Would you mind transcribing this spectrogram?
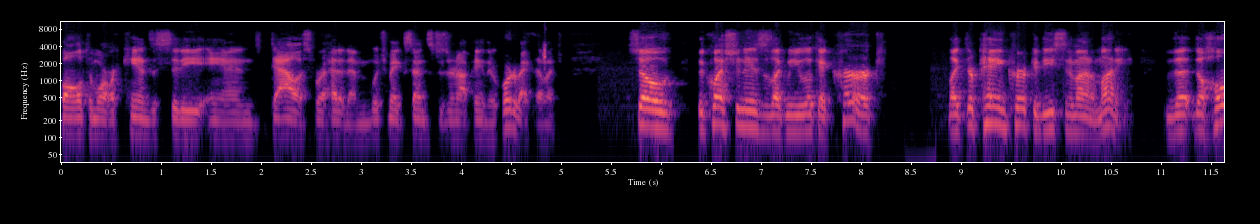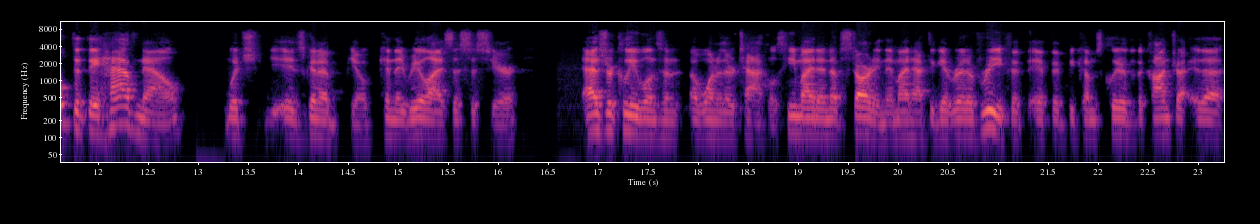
Baltimore, or Kansas City, and Dallas were ahead of them, which makes sense because they're not paying their quarterback that much. So the question is, is like when you look at Kirk, like they're paying Kirk a decent amount of money. The the hope that they have now, which is to you know, can they realize this this year? Ezra Cleveland's an, one of their tackles. He might end up starting. They might have to get rid of Reiff if, if it becomes clear that the contract, the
